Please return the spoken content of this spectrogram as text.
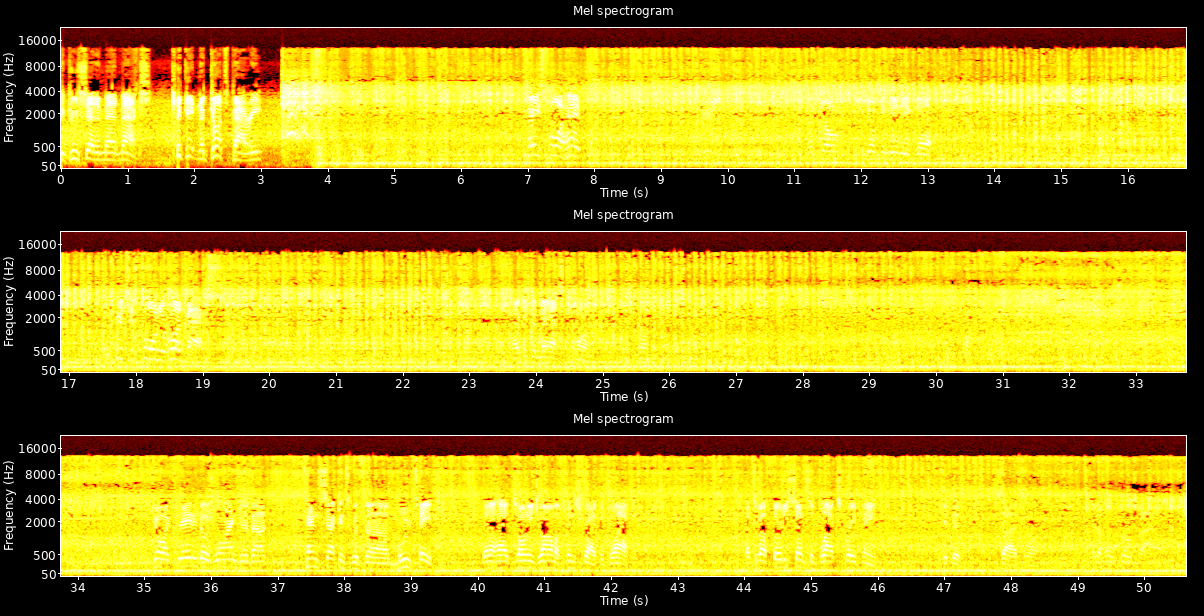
the Goosehead Mad Max. Kick it in the guts, Barry. Face four heads. Let's go. Joe can hear the exhaust. The bitch is born to run, Max. Now get the mask for him. Joe, I created those lines in about 10 seconds with uh, blue tape. Then I had Tony Drama pinstripe it black. That's about 30 cents of black spray paint. Get this for him. And a whole profile.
